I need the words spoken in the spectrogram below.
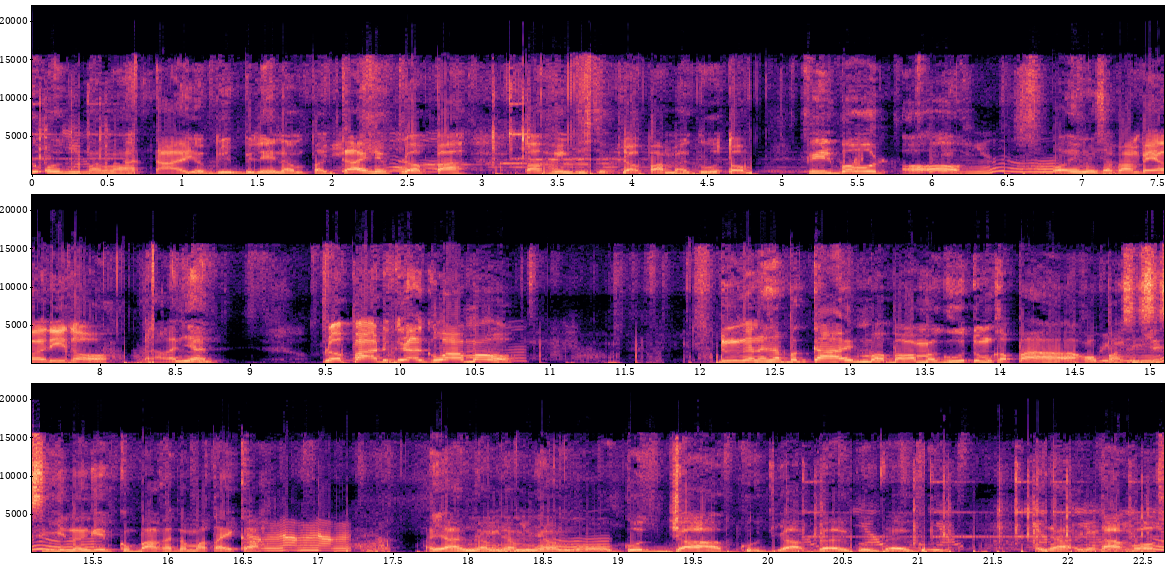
doon mga tayo bibili ng pagkain ni Flopa para hindi si Flopa magutom. Feel bowl? Oo. Oy, may isa pang pera dito. Kailangan yan. Flopa, ano ginagawa mo? Doon ka na sa pagkain mo, baka magutom ka pa. Ako pa sisisihin ng game kung bakit namatay ka. Ayan, yum yum yum. Oh, good job, good job. Very good, very good. Ayan, tapos,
